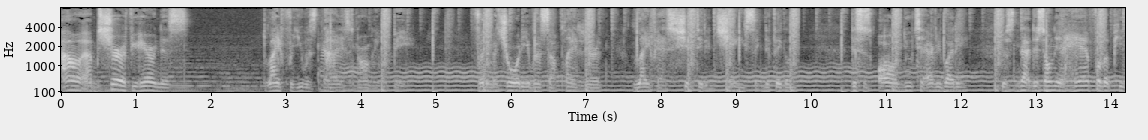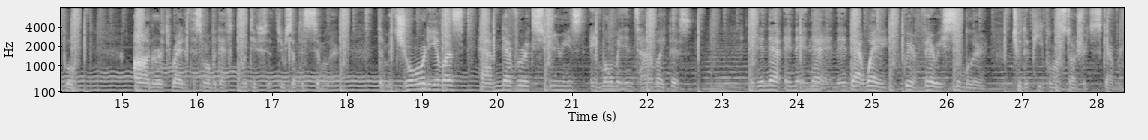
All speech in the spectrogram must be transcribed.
I'm sure if you're hearing this, life for you is not as it normally would be. For the majority of us on planet Earth, life has shifted and changed significantly. This is all new to everybody. There's not there's only a handful of people on earth right at this moment that went through something similar. The majority of us have never experienced a moment in time like this. And in that in, in that in, in that way, we are very similar to the people on Star Trek Discovery.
